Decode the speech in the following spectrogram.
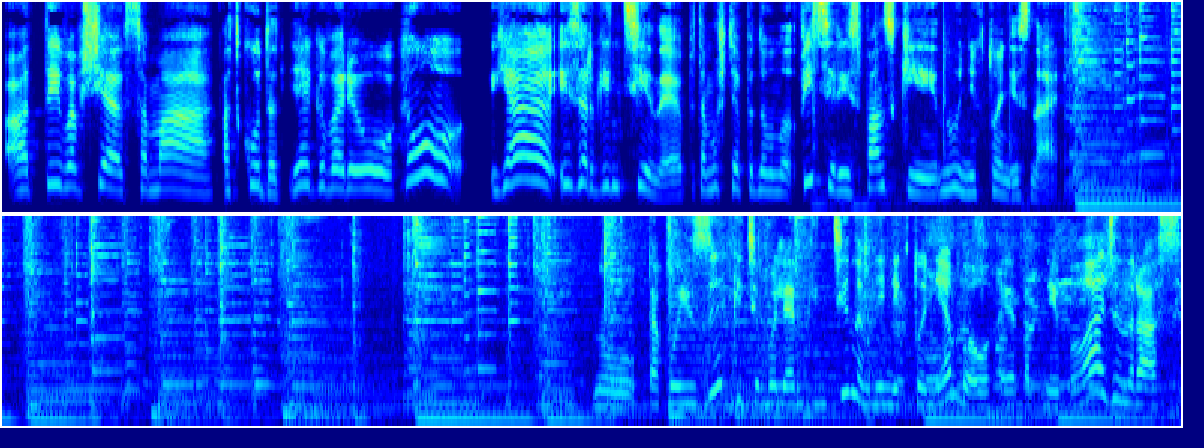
а ты вообще сама откуда? Я говорю, ну, я из Аргентины, потому что я подумала, в Питере испанский, ну, никто не знает. Ну, такой язык, и тем более Аргентина, мне никто не был, я там в ней была один раз.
